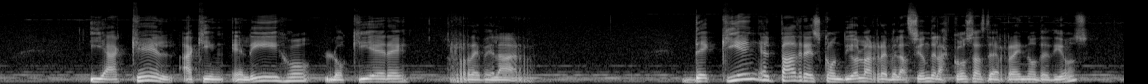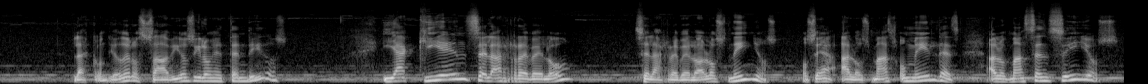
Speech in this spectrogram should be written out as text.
y aquel a quien el Hijo lo quiere revelar. ¿De quién el Padre escondió la revelación de las cosas del reino de Dios? La escondió de los sabios y los extendidos. ¿Y a quién se las reveló? Se las reveló a los niños o sea, a los más humildes, a los más sencillos.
